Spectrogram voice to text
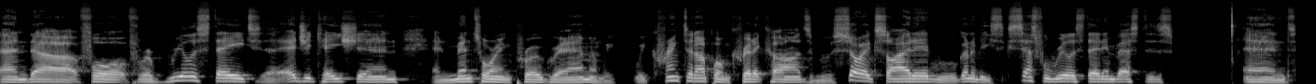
And uh, for for a real estate uh, education and mentoring program, and we we cranked it up on credit cards, and we were so excited. We were going to be successful real estate investors, and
